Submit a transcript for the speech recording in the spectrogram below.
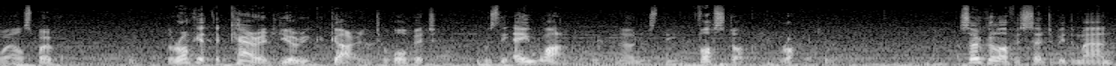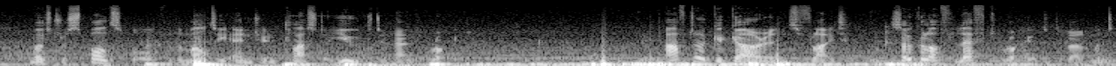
Well spoken. The rocket that carried Yuri Gagarin into orbit was the A-1, known as the Vostok. Sokolov is said to be the man most responsible for the multi-engine cluster used in that rocket. After Gagarin's flight, Sokolov left rocket development to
